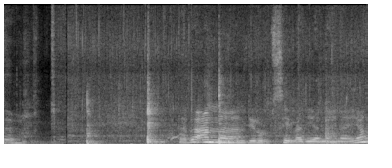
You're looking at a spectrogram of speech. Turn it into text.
دابا دابا نديرو البصيلة ديالنا هنايا.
